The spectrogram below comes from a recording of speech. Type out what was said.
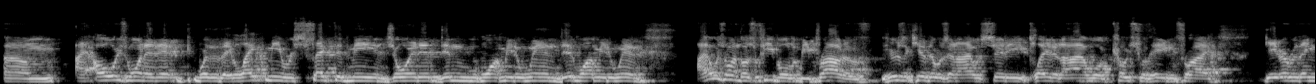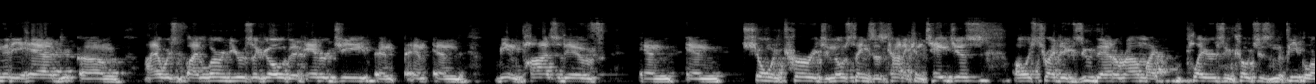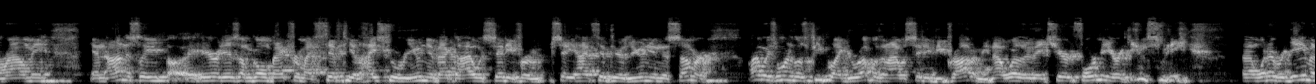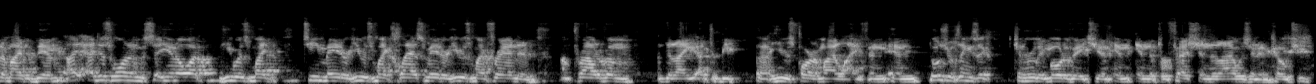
um, I always wanted it, whether they liked me, respected me, enjoyed it, didn't want me to win, did want me to win. I was one of those people to be proud of. Here's a kid that was in Iowa City, played at Iowa, coached with Hayden Fry, gave everything that he had. Um, I always I learned years ago that energy and and and being positive and and showing courage and those things is kind of contagious. Always tried to exude that around my players and coaches and the people around me. And honestly, uh, here it is. I'm going back for my 50th high school reunion back to Iowa City for City High 50th reunion this summer. I was one of those people I grew up with in Iowa City to be proud of me. Now, whether they cheered for me or against me, uh, whatever game it might have been. I, I, just wanted to say, you know what? He was my teammate, or he was my classmate, or he was my friend, and I'm proud of him that I got to be. Uh, he was part of my life, and and those are things that can really motivate you in, in the profession that I was in in coaching.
